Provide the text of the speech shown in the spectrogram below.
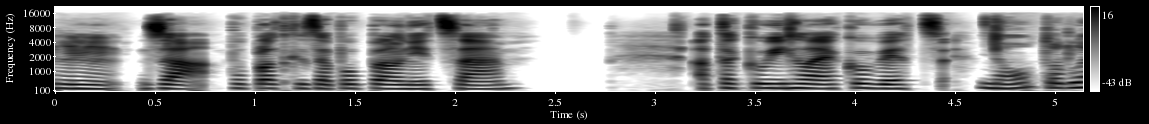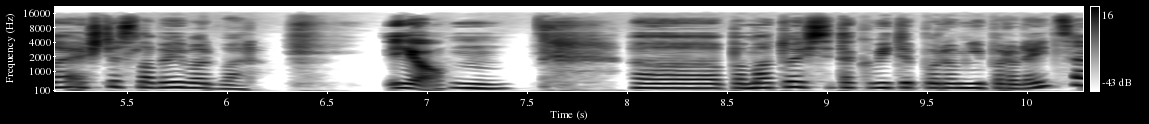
mm, za poplatky za popelnice a takovýhle jako věci. No, tohle je ještě slabý odvar. Jo. Hmm. Uh, pamatuješ si takový ty podobní prodejce?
